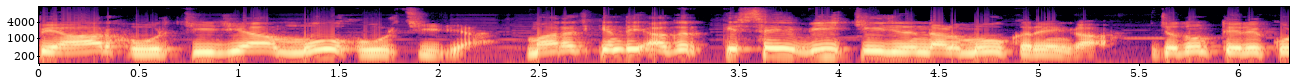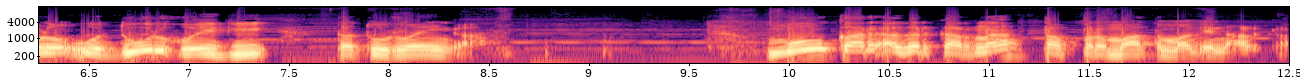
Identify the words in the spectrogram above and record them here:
ਪਿਆਰ ਹੋਰ ਚੀਜ਼ ਆ, ਮੋਹ ਹੋਰ ਚੀਜ਼ ਆ। ਮਹਾਰਾਜ ਕਹਿੰਦੇ, ਅਗਰ ਕਿਸੇ ਵੀ ਚੀਜ਼ ਦੇ ਨਾਲ ਮੋਹ ਕਰੇਗਾ, ਜਦੋਂ ਤੇਰੇ ਕੋਲੋਂ ਉਹ ਦੂਰ ਹੋਏਗੀ, ਤਾਂ ਤੂੰ ਰੋਏਗਾ। ਮੋਹ ਕਰ ਅਗਰ ਕਰਨਾ, ਤਾਂ ਪ੍ਰਮਾਤਮਾ ਦੇ ਨਾਲ ਕਰ।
